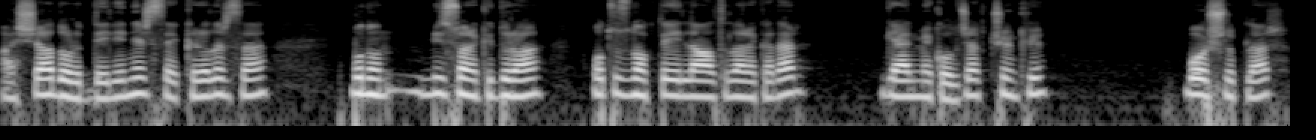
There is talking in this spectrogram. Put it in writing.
aşağı doğru delinirse, kırılırsa bunun bir sonraki durağı 30.56'lara kadar gelmek olacak. Çünkü boşluklar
